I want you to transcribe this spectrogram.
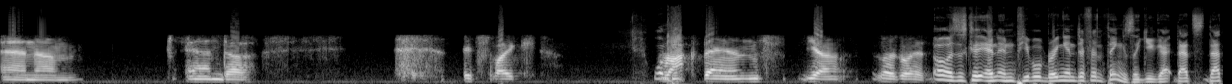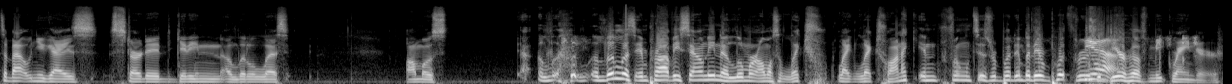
and um and uh it's like Well, rock bands yeah well, go ahead Oh, is this good? and and people bring in different things? Like you got that's that's about when you guys started getting a little less, almost a, a little less improv sounding, a little more almost electro, like electronic influences were put in, but they were put through Yeah. the Deerhoof meat grinder,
